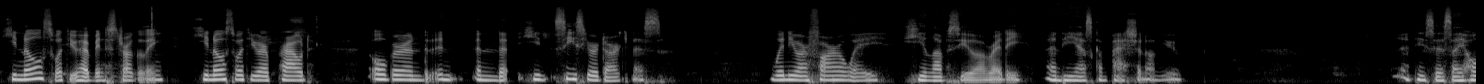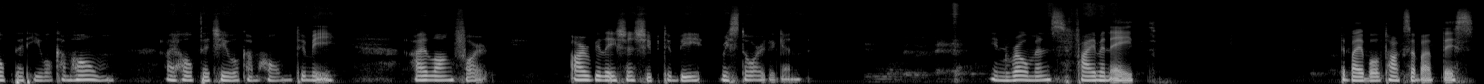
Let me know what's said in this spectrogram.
He knows what you have been struggling. He knows what you are proud over and, and, and he sees your darkness. When you are far away, he loves you already and He has compassion on you. And He says, I hope that He will come home. I hope that she will come home to me. I long for our relationship to be restored again. In Romans 5 and 8, the Bible talks about this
